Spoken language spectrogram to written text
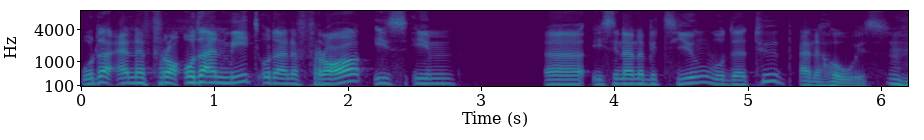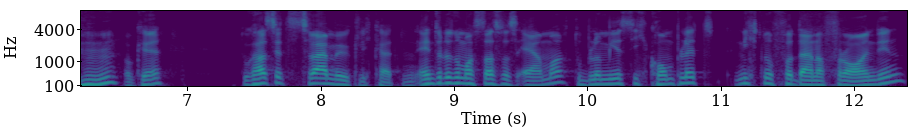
Oder eine Frau oder ein Mäd oder eine Frau ist im äh, ist in einer Beziehung, wo der Typ eine Ho ist. Mhm. Okay? Du hast jetzt zwei Möglichkeiten. Entweder du machst das, was er macht, du blamierst dich komplett, nicht nur vor deiner Freundin,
